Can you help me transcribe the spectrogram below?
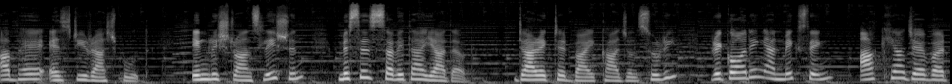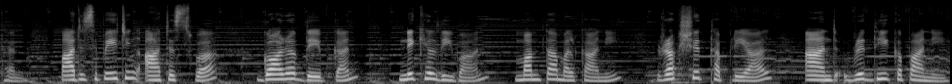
Abhay S. D. Rajput. English translation Mrs. Savita Yadav. Directed by Kajal Suri. Recording and mixing Akhya Jayavardhan. Participating artists were Gaurav Devgan, Nikhil Diwan, Mamta Malkani, Rakshit Thapliyal, and Vriddhi Kapani.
